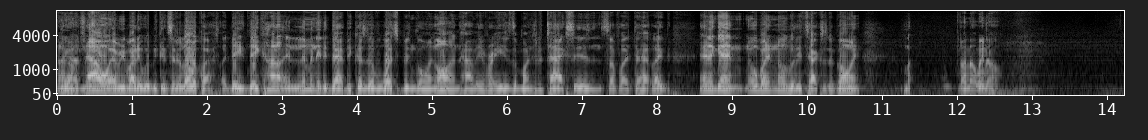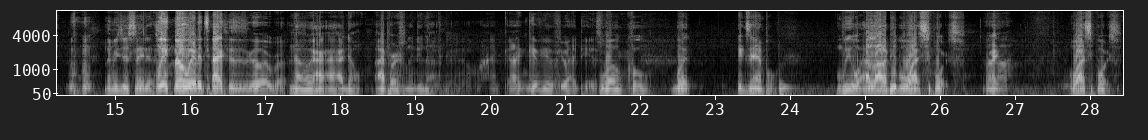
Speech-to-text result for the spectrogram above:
I you know, got you. now everybody would be considered lower class. Like they they kind of eliminated that because of what's been going on, how they raised a bunch of the taxes and stuff like that. Like, and again, nobody knows where these taxes are going. Oh no, we know. Let me just say this. We know where the taxes is going, bro. No, I, I- don't. I personally do not. I, I can give you a few ideas. Well, cool. But example, we a lot of people watch sports, right? Uh-huh. Watch sports,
